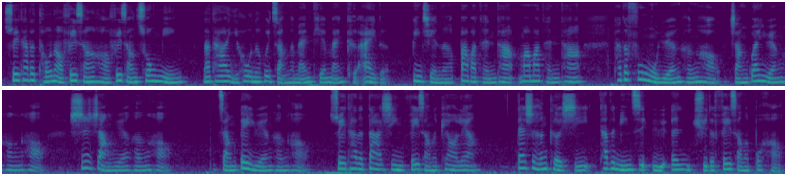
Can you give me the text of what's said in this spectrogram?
所以他的头脑非常好，非常聪明。那他以后呢，会长得蛮甜蛮可爱的，并且呢，爸爸疼他，妈妈疼他，他的父母缘很好，长官缘很好，师长缘很好。长辈缘很好，所以他的大姓非常的漂亮。但是很可惜，他的名字宇恩取得非常的不好，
